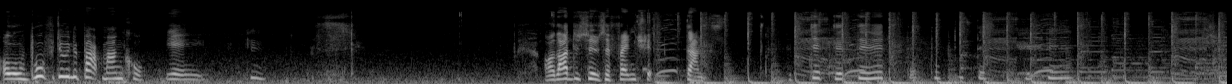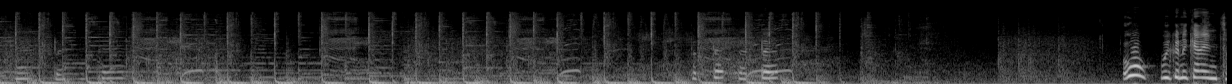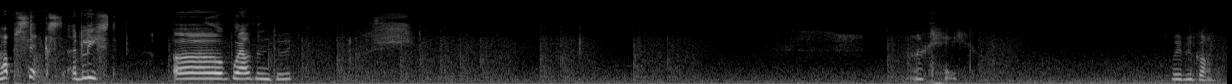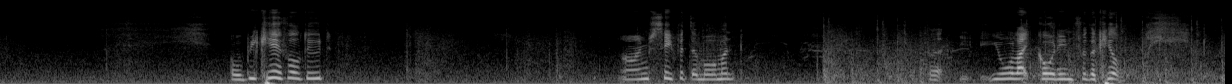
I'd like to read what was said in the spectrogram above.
Oh, we're both doing a Batman call. Yay. Oh, that deserves a friendship dance. Oh, we're gonna get in top six at least. Oh, well done, dude. Okay. Where have we gone? Oh, be careful, dude. I'm safe at the moment. But you're like going in for the kill.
